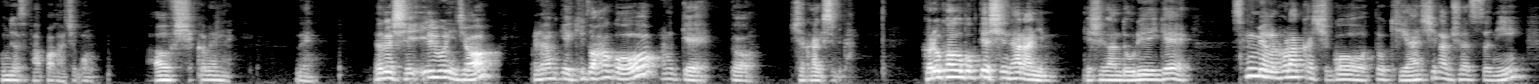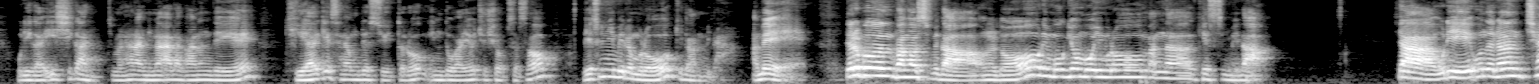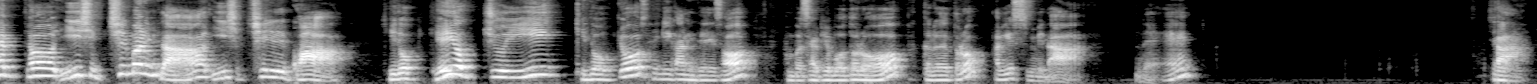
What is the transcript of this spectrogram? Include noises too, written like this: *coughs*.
혼자서 바빠가지고 아우 시끄럽네. 네, 8시 1분이죠. 우리 함께 기도하고 함께 또 시작하겠습니다. 거룩하고 복되신 하나님, 이 시간도 우리에게 생명을 허락하시고 또 귀한 시간 주셨으니 우리가 이 시간 정말 하나님을 알아가는 데에 귀하게 사용될 수 있도록 인도하여 주시옵소서 예수님 이름으로 기도합니다. 아멘. 여러분 반갑습니다. 오늘도 우리 목요 모임으로 만나겠습니다. 자, 우리 오늘은 챕터 27번입니다. 27과 기독 개혁주의 기독교 세계관에 대해서 한번 살펴보도록 그러도록 하겠습니다. 네. 자,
